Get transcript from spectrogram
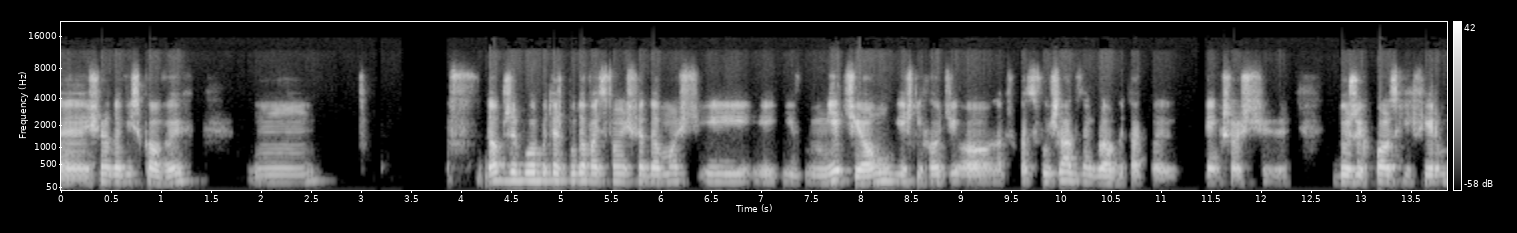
y, środowiskowych. Mm, dobrze byłoby też budować swoją świadomość i, i, i, mieć ją, jeśli chodzi o na przykład swój ślad węglowy. Tak? Większość y, dużych polskich firm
